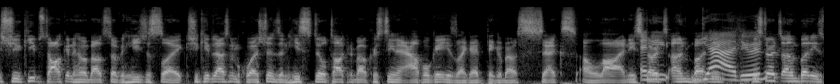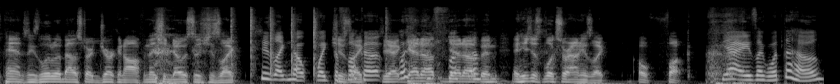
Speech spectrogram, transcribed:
she keeps talking to him about stuff, and he's just like, she keeps asking him questions, and he's still talking about Christina Applegate. He's like, I think about sex a lot, and he starts he- unbuttoning. yeah, He starts unbuttoning his pants, and he's literally about to start jerking off, and then she notices. She's like, She's like, nope, wake the she's fuck like, up. yeah, get up, get up, and and he just looks around. He's like, oh fuck. Yeah, he's like, what the hell?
